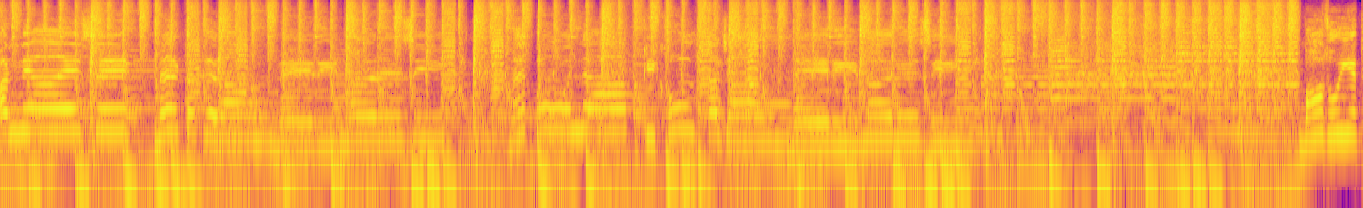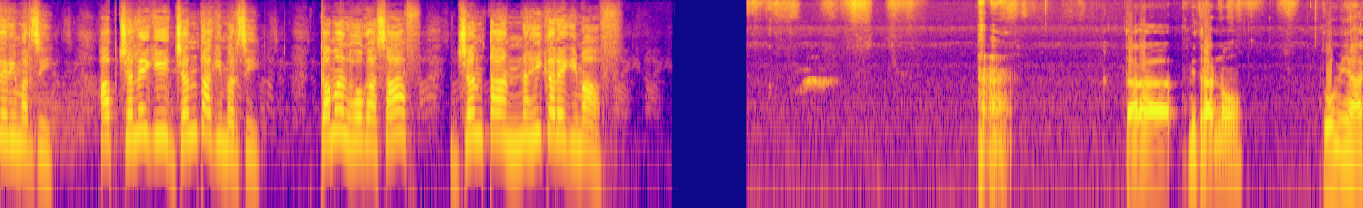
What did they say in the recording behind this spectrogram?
अन्याय से मैं टकराऊं मेरी मर्जी। मैं पोल आपकी खोलता जाऊं मेरी मर्जी। बहुत हुई है तेरी मर्जी। अब चलेगी जनता की मर्जी। कमल होगा साफ जनता नहीं करेगी माफ। तर अ, मित्रांनो तुम्ही आज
